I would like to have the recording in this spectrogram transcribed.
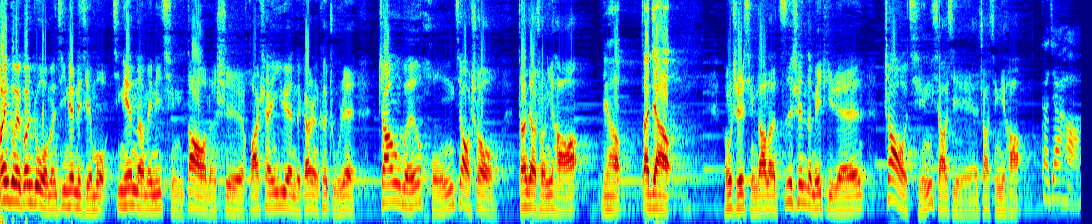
欢迎各位关注我们今天的节目。今天呢，为你请到的是华山医院的感染科主任张文宏教授。张教授，你好！你好，大家好。同时，请到了资深的媒体人赵晴小姐。赵晴，你好！大家好。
